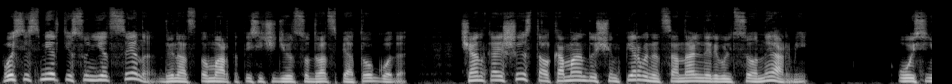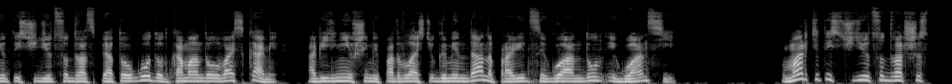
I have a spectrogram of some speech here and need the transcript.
После смерти Сунь Яцена 12 марта 1925 года Чан Кайши стал командующим Первой национальной революционной армией. Осенью 1925 года он командовал войсками, объединившими под властью Гоминдана провинции Гуандун и Гуанси. В марте 1926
